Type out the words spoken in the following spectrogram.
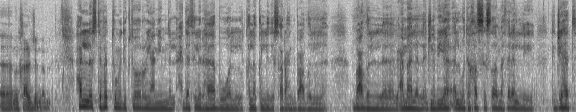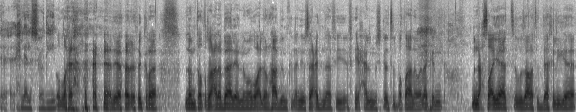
من خارج المملكة. هل استفدتم يا دكتور يعني من الأحداث الإرهاب والقلق الذي صار عند بعض بعض العمالة الأجنبية المتخصصة مثلا لجهة إحلال السعوديين؟ والله هذه فكرة لم تطرأ على بالي أن موضوع الإرهاب يمكن أن يساعدنا في في حل مشكلة البطالة ولكن من إحصائيات وزارة الداخلية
